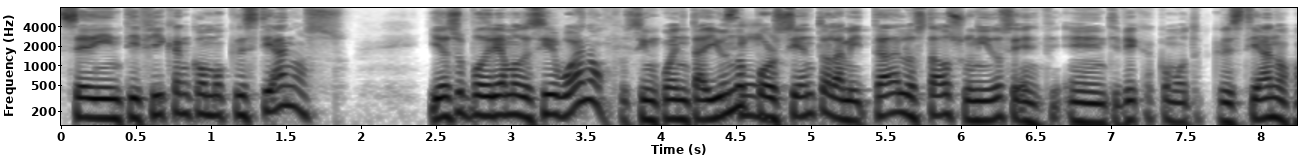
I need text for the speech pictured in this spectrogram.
se identifican como cristianos. Y eso podríamos decir, bueno, pues 51%, la mitad de los Estados Unidos se identifica como cristiano,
